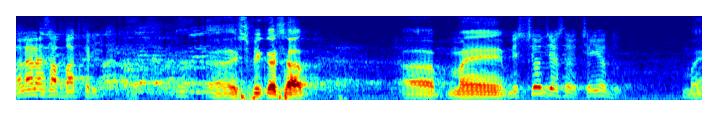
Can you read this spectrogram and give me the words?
బలాలా సాబ్ బాత్ కరి अ, स्पीकर साहब अ, मैं మిస్యూజ్ చేసే చేయొద్దు मैं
